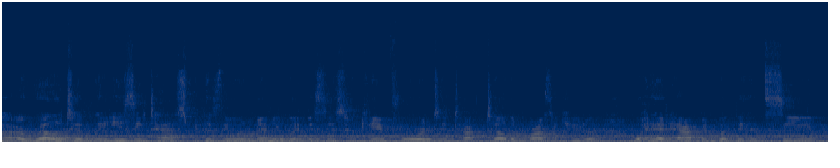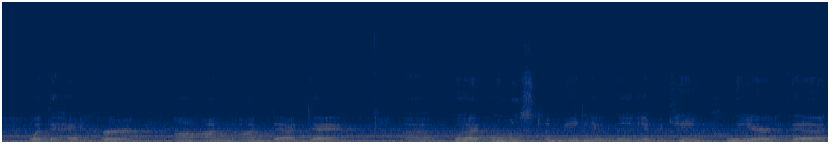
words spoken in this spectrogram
uh, a relatively easy test because there were many witnesses who came forward to tell the prosecutor what had happened, what they had seen, what they had heard uh, on, on that day. But almost immediately it became clear that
